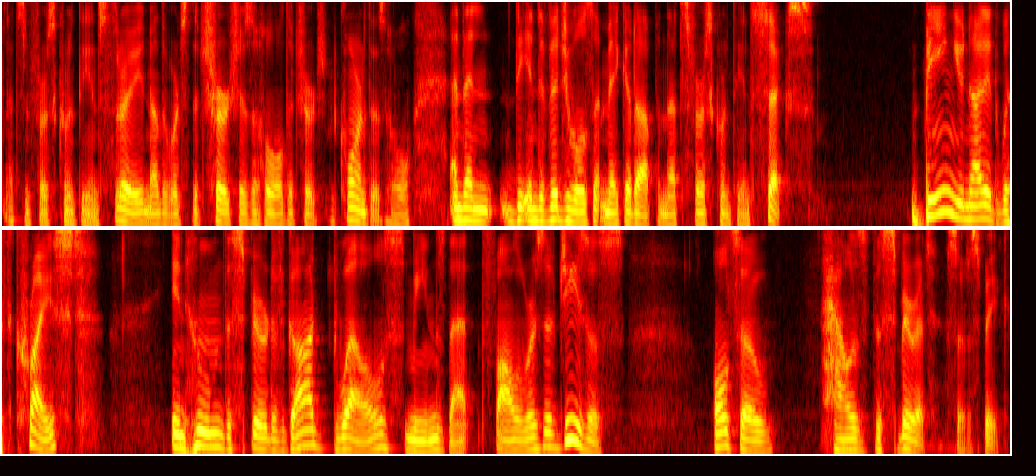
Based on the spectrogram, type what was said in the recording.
that's in 1 Corinthians 3. In other words, the church as a whole, the church in Corinth as a whole, and then the individuals that make it up, and that's 1 Corinthians 6. Being united with Christ, in whom the Spirit of God dwells, means that followers of Jesus also house the Spirit, so to speak.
